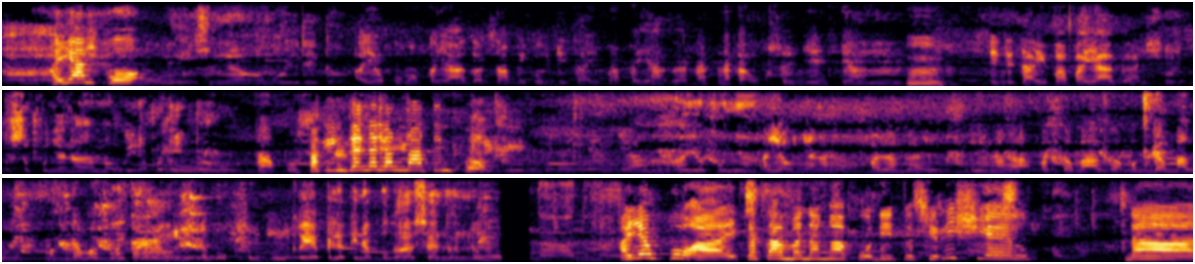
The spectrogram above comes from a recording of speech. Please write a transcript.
Ah, Ayan po. Dito. Ayaw ko mang payagan. Sabi ko, hindi tayo papayagan. At naka-oxygen siya. Mm. Hmm. Hindi tayo papayagan. So, gusto po niya na mauwi na po dito. Oo. Tapos, Pakinggan na lang natin po. Oxygen, ginanyan niya. Ah, ayaw po niya. Ayaw niya nang palagay. Yun na nga, pagkamaga. Magdamag, magdamag mo talagang hindi nag-oxygen. Kaya pala kinabukasan nun. Oo. Ayan po ay kasama na nga po dito si Richelle na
